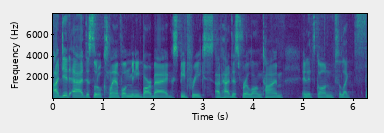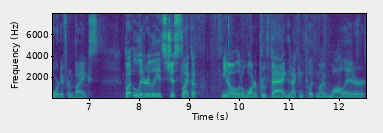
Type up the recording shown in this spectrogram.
I did add this little clamp on mini bar bag, Speed Freaks. I've had this for a long time and it's gone to like four different bikes. But literally it's just like a, you know, a little waterproof bag that I can put my wallet or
